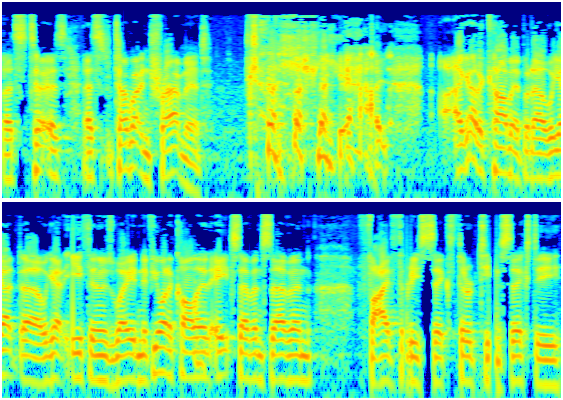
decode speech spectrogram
That's ter- that's, that's talk about entrapment. yeah, I, I, got a comment, but uh, we got uh, we got Ethan who's waiting. If you want to call in 877-536-1360.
